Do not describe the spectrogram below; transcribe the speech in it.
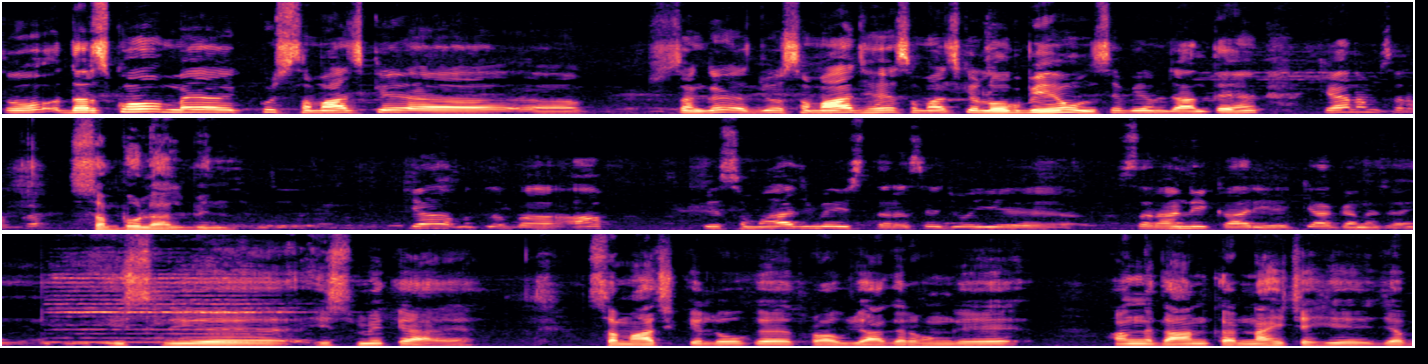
तो दर्शकों मैं कुछ समाज के संग जो समाज है समाज के लोग भी हैं उनसे भी हम जानते हैं। क्या नाम सर आपका? शंभूलाल बिंद। क्या मतलब अ, आपके समाज में इस तरह से जो ये सराहनीय कार्य है क्या कहना चाहेंगे? इसलिए इसमें क्या है समाज के लोग थोड़ा उजागर होंगे अंगदान करना ही चाहिए। जब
